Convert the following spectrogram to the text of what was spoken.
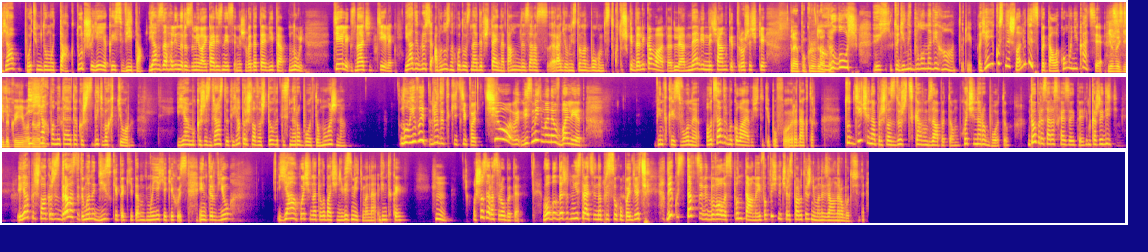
А я потім думаю, так, тут ще є якийсь Віта. Я взагалі не розуміла, яка різниця між ВДТ Віта нуль. Телек, значить телек. Я дивлюся, а воно знаходилось на Едельштейна, там, де зараз радіо місто над Богом. Це так трошки далековато для невінничанки, трошечки Треба покружляти. глуш. Тоді не було навігаторів. А я якось знайшла людей, спитала, комунікація. Язик до Києва І доведе. я пам'ятаю, також сидить вахтер. І я йому кажу: Здравствуйте, я прийшла влаштовуватись на роботу, можна? Ну, уяви, люди такі, типу, чо? Візьміть мене в балет. Він такий дзвонить. Олександр Миколаєвич, тоді був редактор. Тут дівчина прийшла з дуже цікавим запитом, хоче на роботу. Добре, зараз хай зайде. Він каже: ідіть. І я прийшла, кажу: Здравствуйте, у мене диски такі, там моїх якихось інтерв'ю. Я хочу на телебаченні, візьміть мене. Він такий. Хм, а що зараз робите? В облдержадміністрацію на присуху пойдете? Ну, якось так це відбувалося спонтанно. І фактично через пару тижнів мене взяли на роботу сюди.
